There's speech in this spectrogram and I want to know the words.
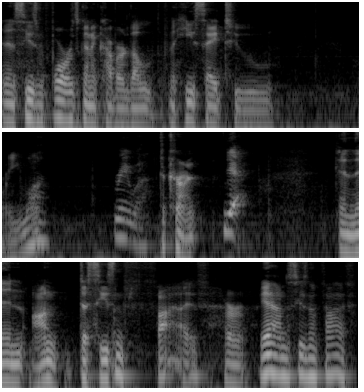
then season four is going to cover the the Heisei to Reiwa Rewa. to current. Yeah. And then on to season five, or yeah, on to season five.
